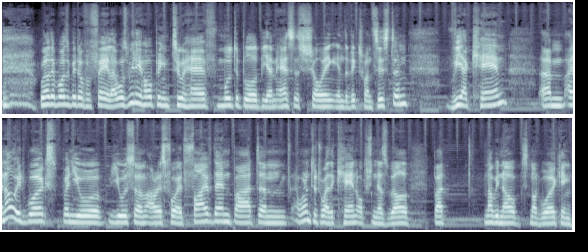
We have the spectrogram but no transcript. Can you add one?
well, there was a bit of a fail. I was really hoping to have multiple BMSs showing in the Victron system via CAN. Um, I know it works when you use um, RS485 then, but um, I wanted to try the CAN option as well, but now we know it's not working.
